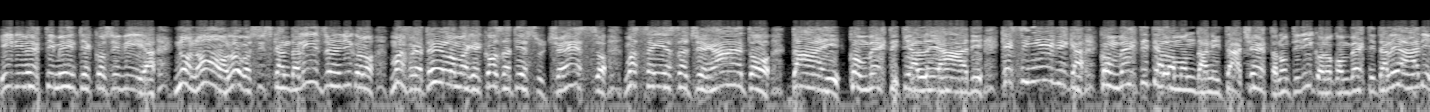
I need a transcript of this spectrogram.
i divertimenti e così via, no, no, loro si scandalizzano e dicono, ma fratello, ma che cosa ti è successo? Ma sei esagerato? Dai, convertiti alle Adi, che significa convertiti alla mondanità? Certo, non ti dicono convertiti alle Adi,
